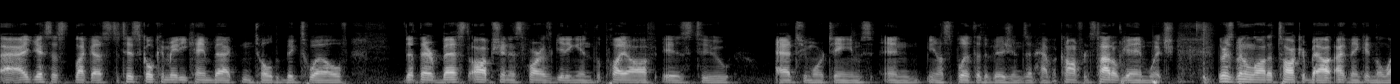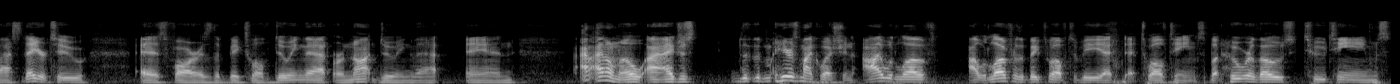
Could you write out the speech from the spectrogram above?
I guess it's like a statistical committee came back and told the Big 12 that their best option as far as getting into the playoff is to add two more teams and you know split the divisions and have a conference title game, which there's been a lot of talk about. I think in the last day or two, as far as the Big 12 doing that or not doing that, and I, I don't know. I just the, the, here's my question. I would love I would love for the Big 12 to be at, at 12 teams, but who are those two teams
